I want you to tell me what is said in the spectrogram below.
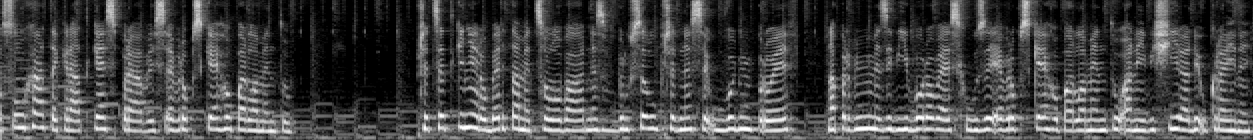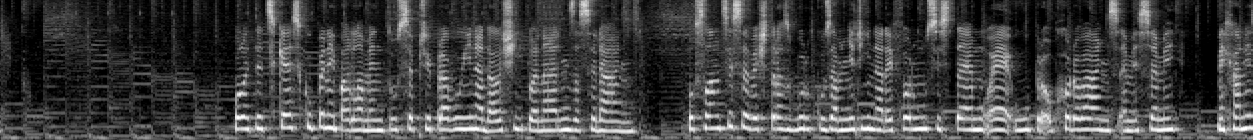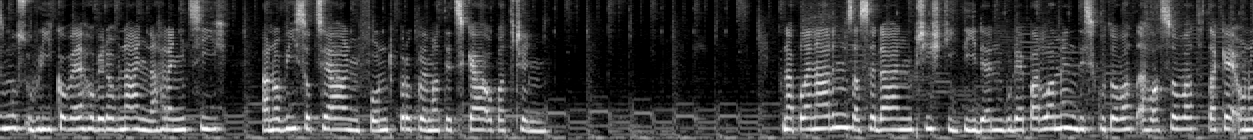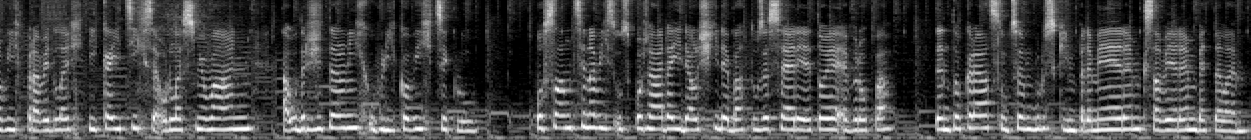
Posloucháte krátké zprávy z Evropského parlamentu. Předsedkyně Roberta Mecolová dnes v Bruselu přednese úvodní projev na první mezivýborové schůzi Evropského parlamentu a Nejvyšší rady Ukrajiny. Politické skupiny parlamentu se připravují na další plenární zasedání. Poslanci se ve Štrasburku zaměří na reformu systému EU pro obchodování s emisemi, mechanismus uhlíkového vyrovnání na hranicích a nový sociální fond pro klimatická opatření. Na plenárním zasedání příští týden bude parlament diskutovat a hlasovat také o nových pravidlech týkajících se odlesňování a udržitelných uhlíkových cyklů. Poslanci navíc uspořádají další debatu ze série To je Evropa, tentokrát s lucemburským premiérem Xavierem Betelem.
